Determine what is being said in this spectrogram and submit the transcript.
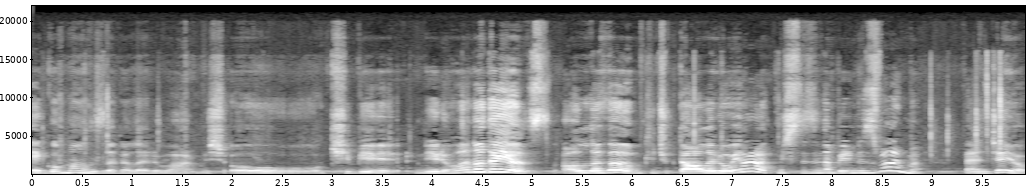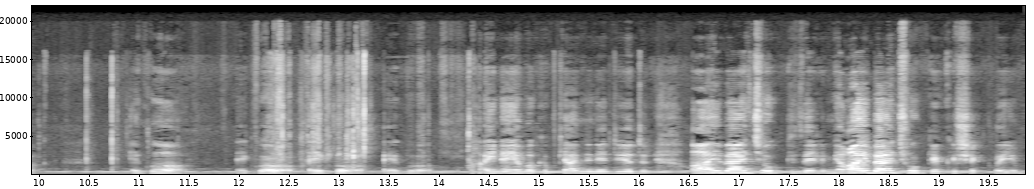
Ego manzaraları varmış. Oo, kibir, nirvanadayız. Allah'ım küçük dağları o yaratmış. Sizin haberiniz var mı? Bence yok. Ego, ego, ego, ego. Aynaya bakıp kendine diyordur. Ay ben çok güzelim. Ya ay ben çok yakışıklıyım.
